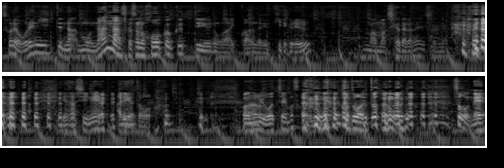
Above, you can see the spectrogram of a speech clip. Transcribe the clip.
それ俺に言ってなもう何なんですかその報告っていうのが一個あるんだけど聞いてくれる？まあまあ仕方がないですよね。優しいね。ありがとう。番組終わっちゃいますからね。断ると。そうね。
